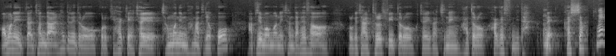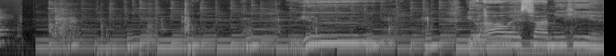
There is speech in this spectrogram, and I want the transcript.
어머니 일단 전달해드리도록 그렇게 할게요. 저희 장모님 하나 드렸고 앞집 어머니 전달해서 그렇게 잘 들을 수 있도록 저희가 진행하도록 하겠습니다. 네, 가시죠. 네. Always find me here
